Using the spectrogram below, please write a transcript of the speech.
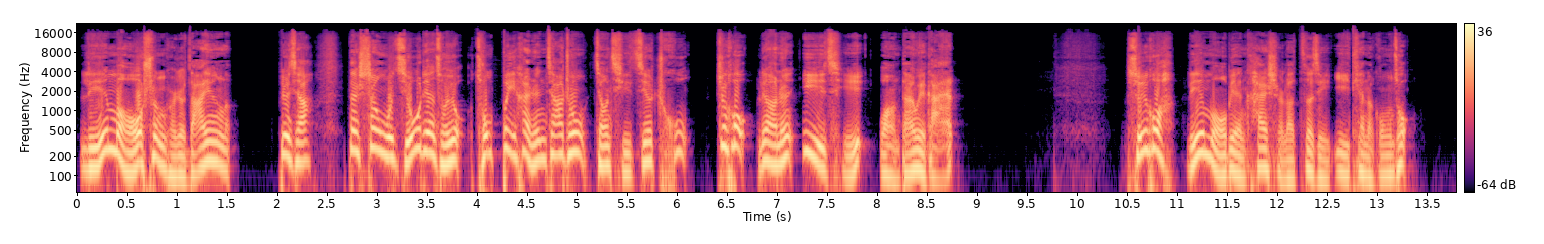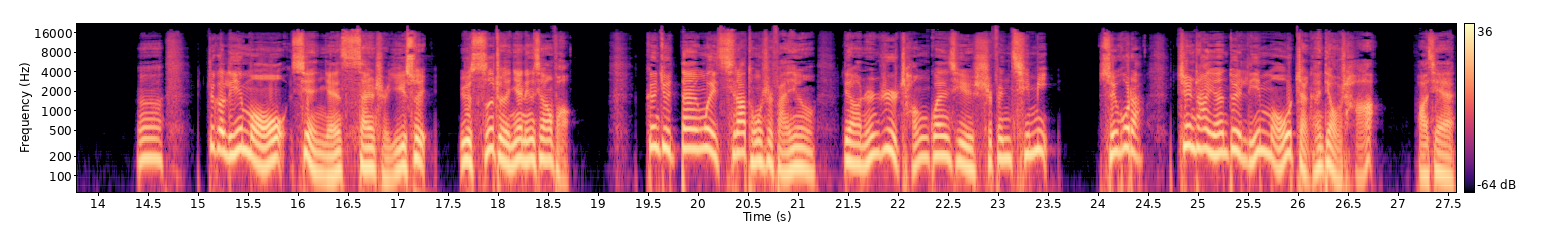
林某顺口就答应了，并且啊，在上午九点左右从被害人家中将其接出之后，两人一起往单位赶。随后啊，林某便开始了自己一天的工作。嗯，这个林某现年三十一岁，与死者年龄相仿。根据单位其他同事反映，两人日常关系十分亲密。随后的侦查员对林某展开调查，发现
